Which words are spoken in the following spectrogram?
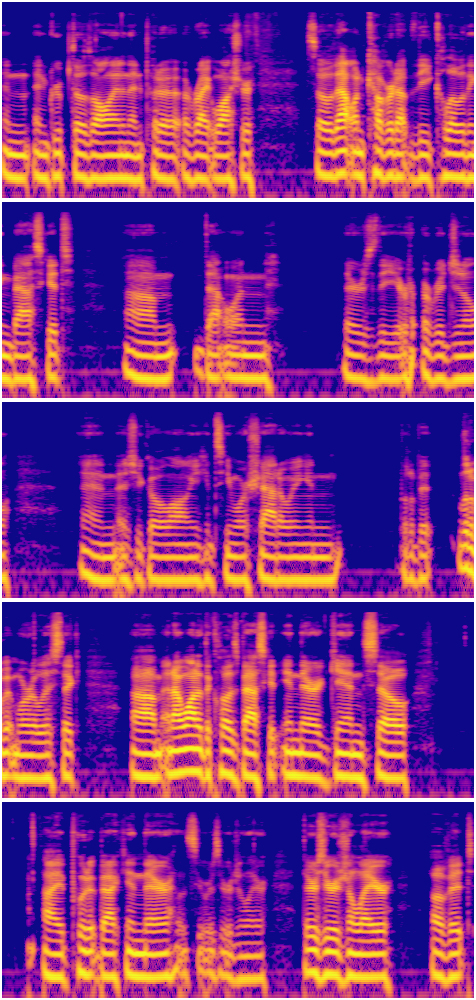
and, and grouped those all in and then put a, a right washer. So that one covered up the clothing basket. Um, that one, there's the original. And as you go along, you can see more shadowing and a little bit, a little bit more realistic. Um, and I wanted the clothes basket in there again, so I put it back in there. Let's see, where's the original layer? There's the original layer of it,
